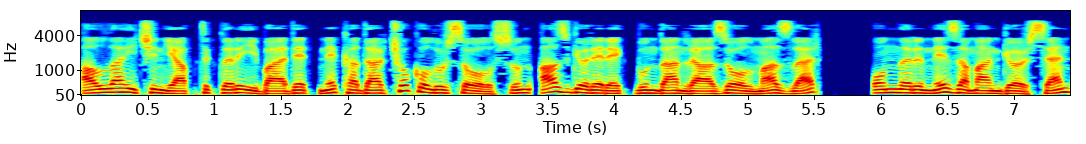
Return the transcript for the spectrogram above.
Allah için yaptıkları ibadet ne kadar çok olursa olsun, az görerek bundan razı olmazlar, onları ne zaman görsen,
